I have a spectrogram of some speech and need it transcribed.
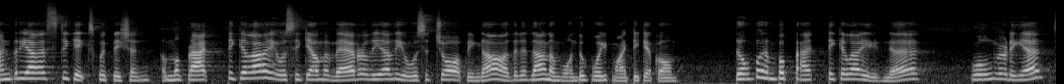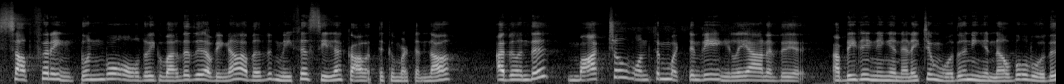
அன்ரியாலிஸ்டிக் எக்ஸ்பெக்டேஷன் நம்ம ப்ராக்டிக்கலாக யோசிக்காமல் வேற எதையாவது யோசித்தோம் அப்படின்னா அதில் தான் நம்ம வந்து போய் மாட்டிக்கிறோம் ரொம்ப ரொம்ப ப்ராக்டிக்கலாக இருங்க உங்களுடைய சஃபரிங் துன்பம் உங்களுக்கு வந்தது அப்படின்னா அது வந்து மிக சில காலத்துக்கு மட்டும்தான். அது வந்து மாற்றம் ஒன்று மட்டுமே நிலையானது அப்படின்னு நீங்கள் நினைக்கும் போது நீங்கள் நம்பும் போது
